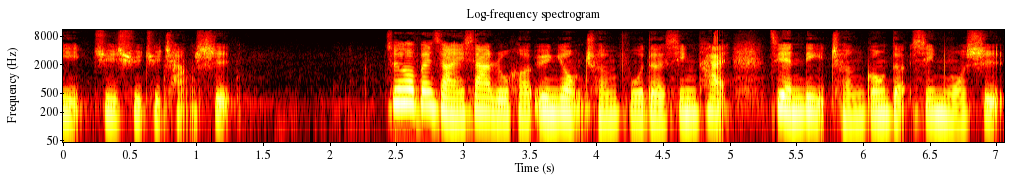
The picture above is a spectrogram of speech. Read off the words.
意继续去尝试。最后分享一下如何运用臣服的心态，建立成功的新模式。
